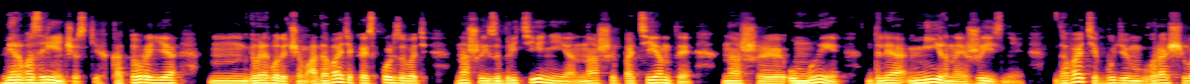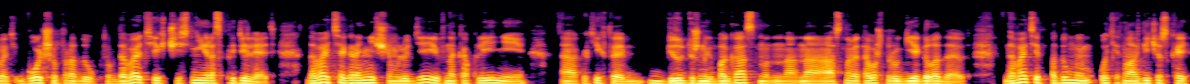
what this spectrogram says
мировоззренческих, которые говорят вот о чем. А давайте-ка использовать наши изобретения, наши патенты, наши умы для мирной жизни. Давайте будем выращивать больше продуктов, давайте их честнее распределять, давайте ограничим людей в накоплении а, каких-то безудержных богатств на, на основе того, что другие голодают. Давайте подумаем о технологической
